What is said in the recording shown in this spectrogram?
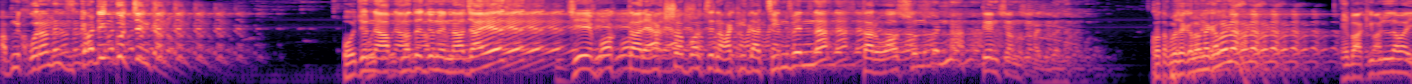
আপনি কোরআন হাদিস কাটিং করছেন কেন? ওই জন্য আপনাদের জন্য না যায় যে বক্তার একশো পার্সেন্ট আকিদা চিনবেন না, তার ওয়াজ শুনবেন না টেনশনও থাকবে না। কথা বোঝা গেল না গেল না? বাকি বিল্লা ভাই,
